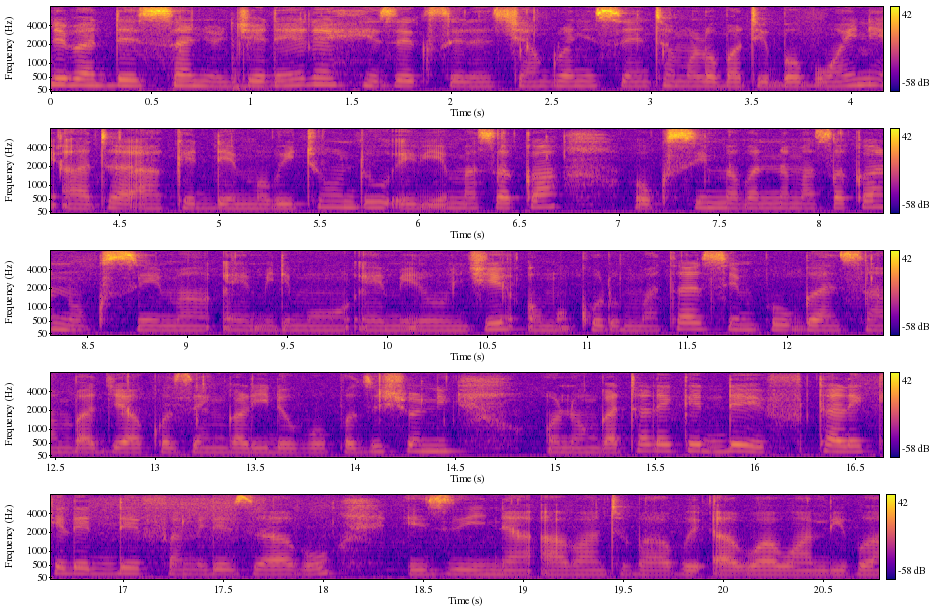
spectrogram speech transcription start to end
libadde essanyu jjereere his excellence kyangulanyi ssentamu robert bob wine ate akedde mu bitundu eby'e masaka okusiima bannamasaka n'okusiima emirimu emirungi. Omukulu mathaasi mpuuga nsamba gy'akoze nga leader of opposition ono nga talekedde talekeredde famire zaabo eziina abantu baabwe abawambibwa.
